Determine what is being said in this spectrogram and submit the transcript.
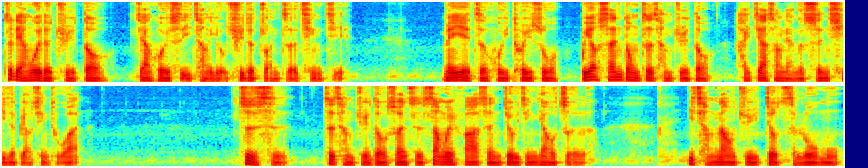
这两位的决斗将会是一场有趣的转折情节。”梅野则回推说：“不要煽动这场决斗。”还加上两个生气的表情图案。至此，这场决斗算是尚未发生就已经夭折了，一场闹剧就此落幕。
